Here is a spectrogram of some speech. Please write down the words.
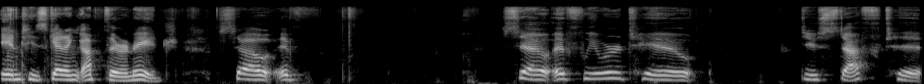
and he's getting up there in age. So if so, if we were to do stuff to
